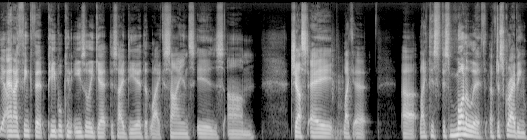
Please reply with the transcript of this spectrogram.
Yeah. and i think that people can easily get this idea that like science is um just a like a uh, like this this monolith of describing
